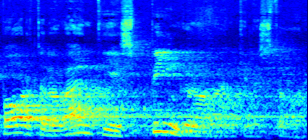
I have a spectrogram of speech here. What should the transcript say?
portano avanti e spingono avanti la storia.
